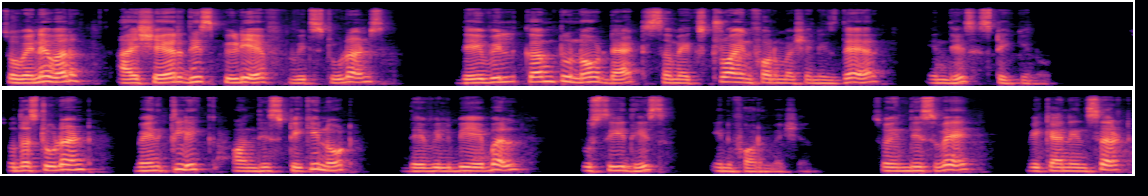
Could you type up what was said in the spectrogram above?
So whenever I share this PDF with students, they will come to know that some extra information is there in this sticky note. So the student when click on this sticky note, they will be able to see this information. So in this way, we can insert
